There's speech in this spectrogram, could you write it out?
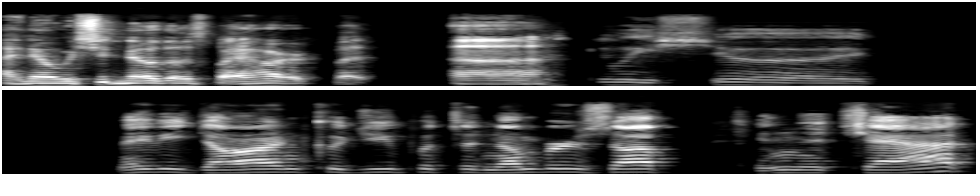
I know we should know those by heart, but uh, we should. Maybe Don, could you put the numbers up in the chat?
